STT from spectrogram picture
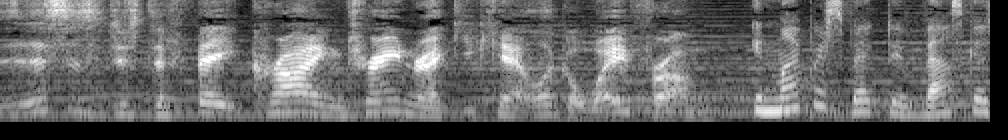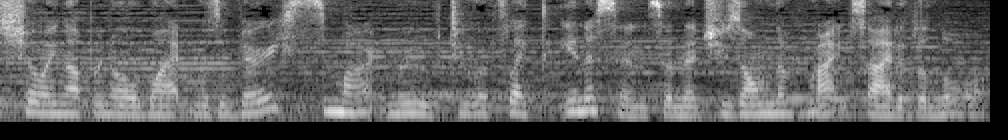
This is just a fake crying train wreck you can't look away from. In my perspective, Vasquez showing up in all white was a very smart move to reflect innocence and that she's on the right side of the law.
